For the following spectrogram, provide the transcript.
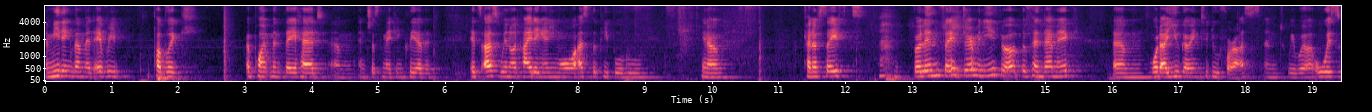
and meeting them at every public appointment they had, um, and just making clear that it's us, we're not hiding anymore, us the people who, you know, kind of saved Berlin, saved Germany throughout the pandemic, um, what are you going to do for us? And we were always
